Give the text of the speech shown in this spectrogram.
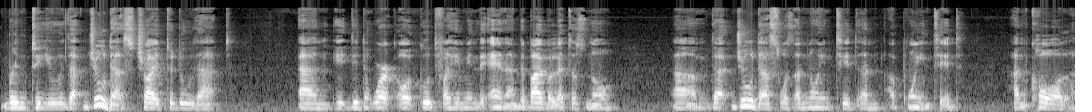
bring to you that Judas tried to do that and it didn't work out good for him in the end. And the Bible let us know um, that Judas was anointed and appointed and called.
